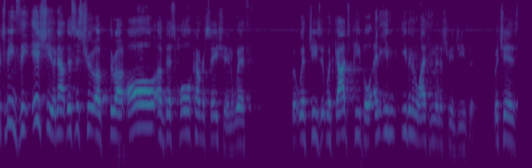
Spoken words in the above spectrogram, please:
Which means the issue, now this is true of throughout all of this whole conversation with, with Jesus, with God's people, and in, even in the life and ministry of Jesus, which is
